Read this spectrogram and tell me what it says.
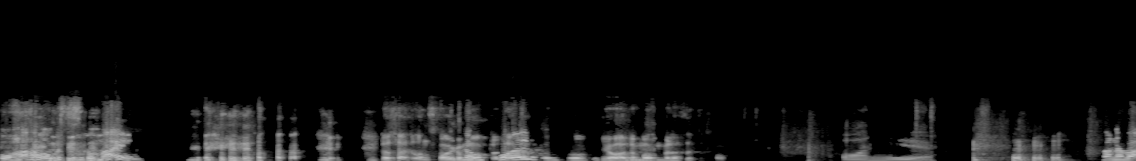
Oha, warum bist du so gemein? Das hat uns voll Das gemobbt und dann voll- so, ja, dann machen wir das jetzt auch. Oh, nee. Waren aber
